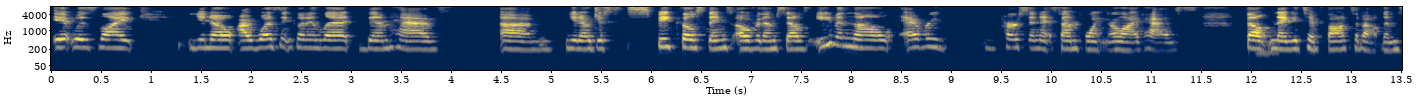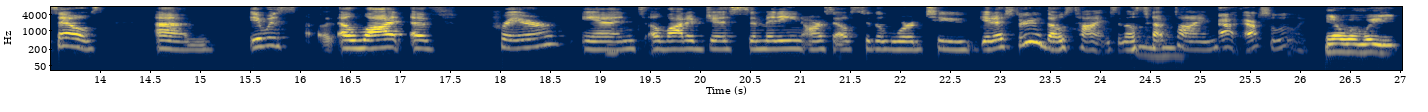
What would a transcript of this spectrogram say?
it was like, you know, I wasn't going to let them have um, you know, just speak those things over themselves, even though every person at some point in their life has felt mm-hmm. negative thoughts about themselves. Um, it was a lot of prayer and a lot of just submitting ourselves to the Lord to get us through those times and those mm-hmm. tough times. Yeah, absolutely. You know, when we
